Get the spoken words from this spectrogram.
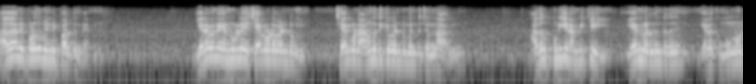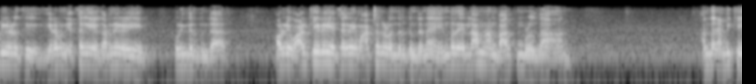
அதான் இப்பொழுதும் எண்ணி பார்க்கின்றேன். இறைவனை என்னுள்ளே செயல்பட வேண்டும் செயல்பட அனுமதிக்க வேண்டும் என்று சொன்னால் அதற்குரிய நம்பிக்கை ஏன் வருகின்றது? எனக்கு முன்னோடிகளுக்கு இறைவன் எத்தகைய கருணைகளை புரிந்திருக்கின்றார்? அவருடைய வாழ்க்கையிலே எத்தகைய மாற்றங்கள் வந்திருக்கின்றன என்பதையெல்லாம் நான் பார்க்கும் பொழுதுதான் அந்த நம்பிக்கை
